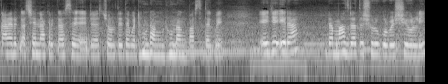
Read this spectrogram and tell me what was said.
কানের কাছে, নাকের কাছে এটা চলতে থাকবে ঢুংঢাং ঢুংঢাং বাজতে থাকবে। এই যে এরা, এটা মাঝরাতে শুরু করবে শিওরলি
